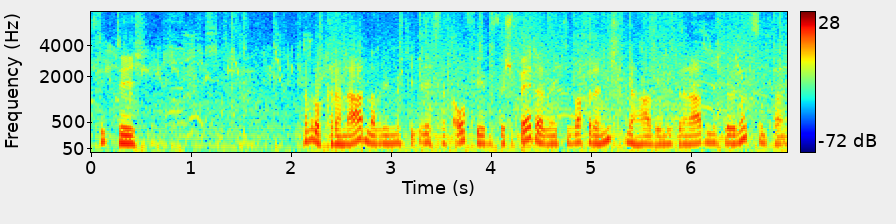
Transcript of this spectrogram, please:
Fick dich. Ich habe doch Granaten, aber die möchte ich ehrlich gesagt aufheben für später, wenn ich die Waffe dann nicht mehr habe und die Granaten nicht mehr benutzen kann.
